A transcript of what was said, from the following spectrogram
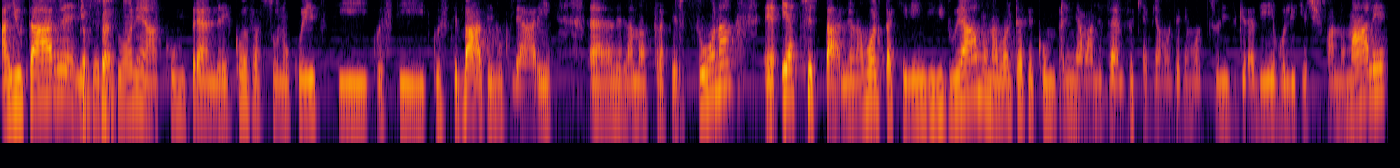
aiutare le persone a comprendere cosa sono questi, questi, queste basi nucleari eh, della nostra persona eh, e accettarle. Una volta che le individuiamo, una volta che comprendiamo ad esempio che abbiamo delle emozioni sgradevoli che ci fanno male,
